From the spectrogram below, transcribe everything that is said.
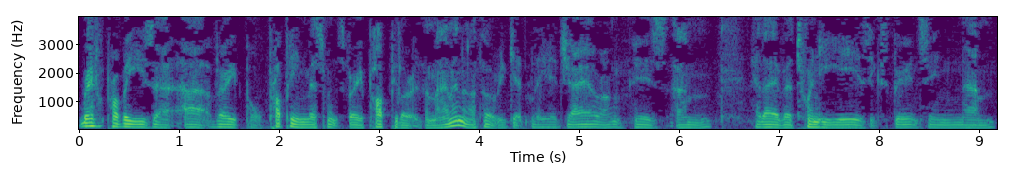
Rental properties are, are very, property investments very popular at the moment. I thought we'd get Leah Jayer on, who's um, had over 20 years experience in um,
